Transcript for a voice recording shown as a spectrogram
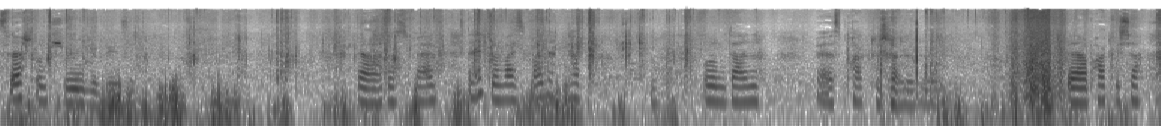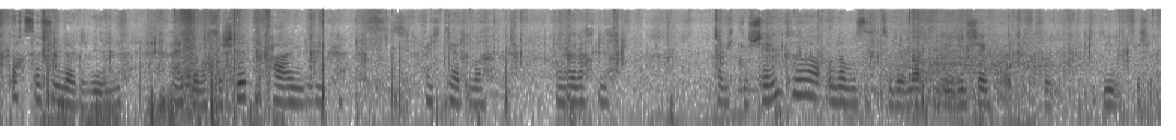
es wäre schon schön gewesen. Ja, das wäre. Dann hätte man weiß Weihnachten gehabt. Und dann wäre es praktischer gewesen. Ja, praktischer. Doch, ja schöner gewesen. Da hätte man noch so Schlittenfahren gehen können. Weil ich gehe halt immer an Weihnachten habe ich Geschenke und dann muss ich zu den Leuten, die die Geschenke halt für die Geschenke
